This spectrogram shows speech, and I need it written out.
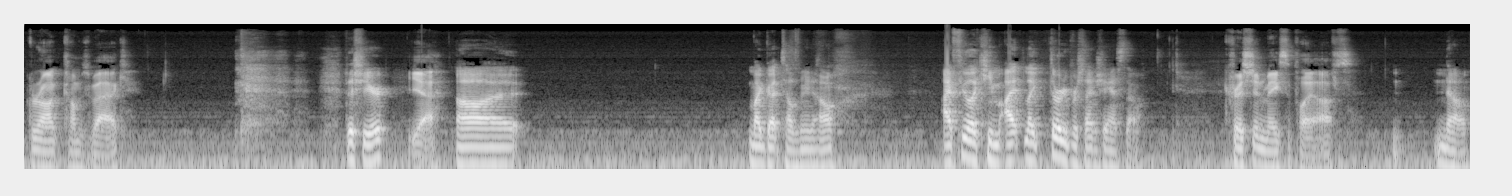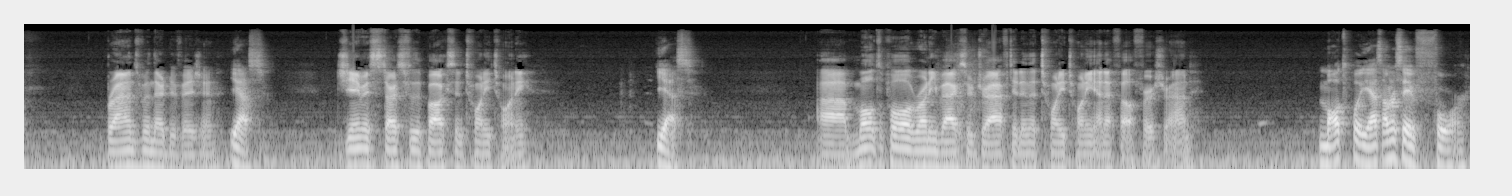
Gronk comes back. This year, Yeah. uh, my gut tells me no. I feel like he, I, like thirty percent chance though. Christian makes the playoffs. No. Browns win their division. Yes. Jameis starts for the Bucs in 2020. Yes. Uh, multiple running backs are drafted in the 2020 NFL first round. Multiple. Yes. I'm gonna say four.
